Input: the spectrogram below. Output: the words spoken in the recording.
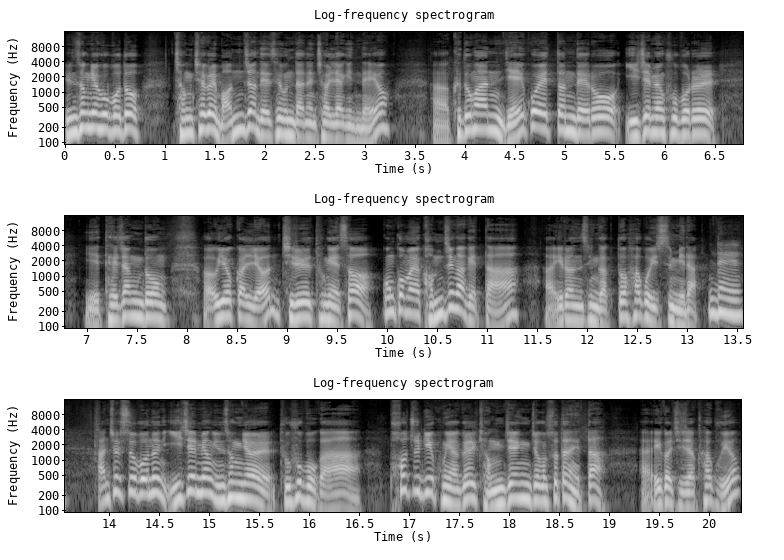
윤석열 후보도 정책을 먼저 내세운다는 전략인데요. 어, 그동안 예고했던 대로 이재명 후보를 이 대장동 어, 의혹 관련 질의를 통해서 꼼꼼하게 검증하겠다 아, 이런 생각도 하고 있습니다. 네. 안철수 후보는 이재명, 윤석열 두 후보가 퍼주기 공약을 경쟁적으로 쏟아냈다 아, 이걸 지적하고요.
